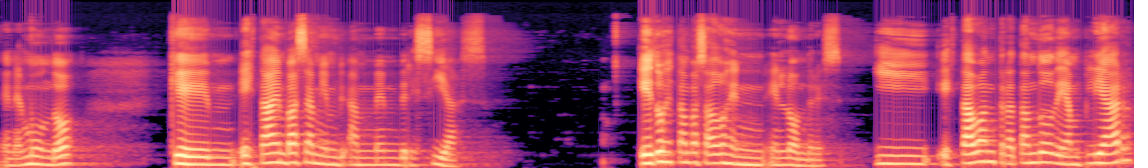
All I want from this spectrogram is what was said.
en el mundo que mm, está en base a, membresías. Ellos están basados en, Londres y estaban tratando de ampliar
